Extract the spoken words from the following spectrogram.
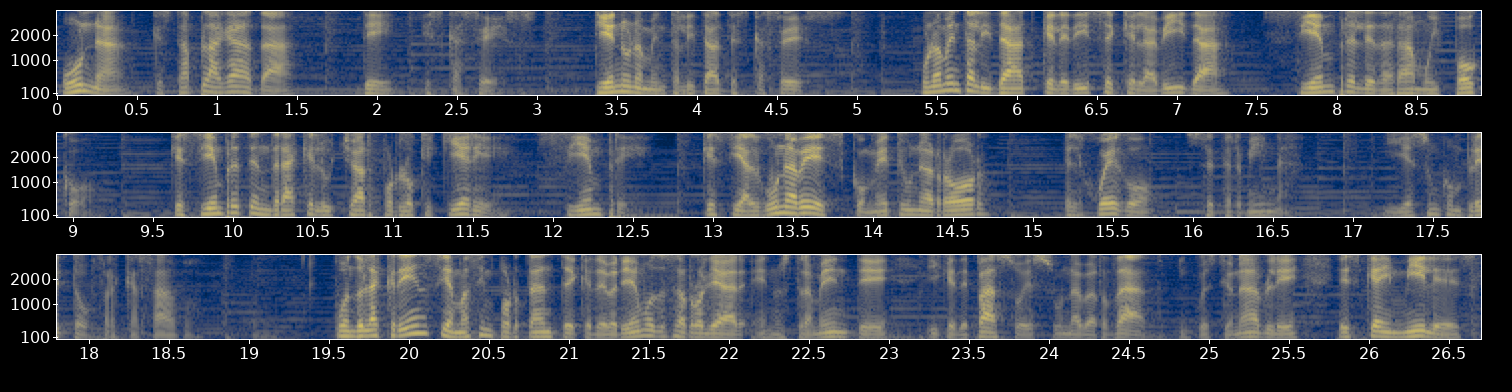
Una que está plagada de escasez. Tiene una mentalidad de escasez. Una mentalidad que le dice que la vida siempre le dará muy poco, que siempre tendrá que luchar por lo que quiere, siempre, que si alguna vez comete un error, el juego se termina y es un completo fracasado. Cuando la creencia más importante que deberíamos desarrollar en nuestra mente, y que de paso es una verdad incuestionable, es que hay miles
